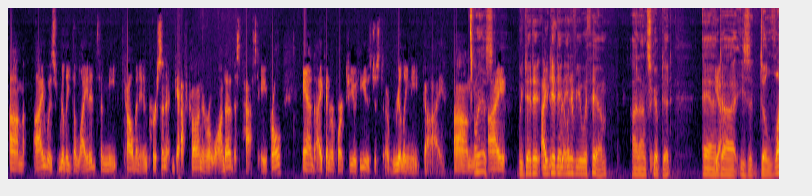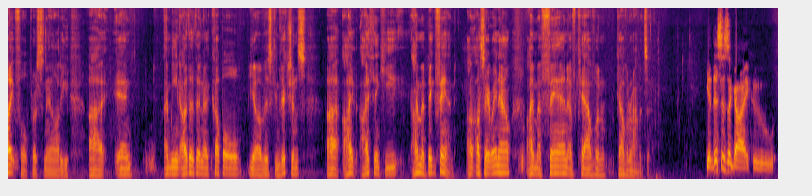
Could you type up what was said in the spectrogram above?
um, I was really delighted to meet Calvin in person at GAFCON in Rwanda this past April. And I can report to you, he is just a really neat guy. Um, oh yes, I we did it. we did an really, interview with him on Unscripted, and yeah. uh, he's a delightful personality. Uh, and I mean, other than a couple, you know, of his convictions, uh, I I think he. I'm a big fan. I'll, I'll, say it right now. I'm a fan of Calvin Calvin Robinson. Yeah, this is a guy who,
